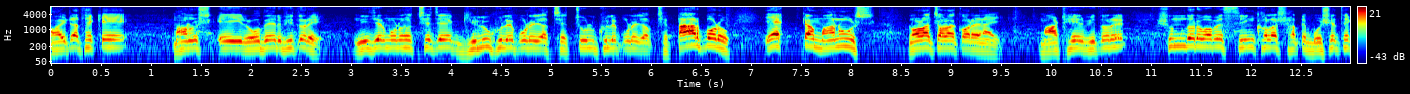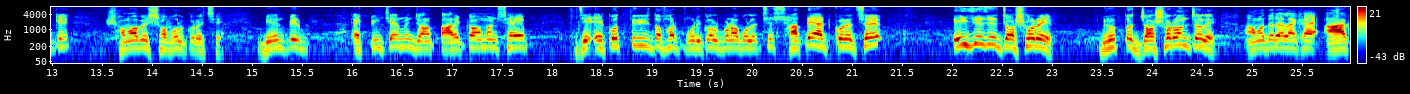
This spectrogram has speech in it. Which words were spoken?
নয়টা থেকে মানুষ এই রোদের ভিতরে নিজের মনে হচ্ছে যে ঘিলু খুলে পড়ে যাচ্ছে, চুল খুলে পড়ে যাচ্ছে। তারপরও একটা মানুষ নড়াচড়া করে নাই। মাঠের ভিতরে সুন্দরভাবে শৃঙ্খলার সাথে বসে থেকে সমাবেশ সফল করেছে। বিএনপির অ্যাক্টিং চেয়ারম্যান জনাব তারেক রহমান সাহেব যে একত্রিশ দফার পরিকল্পনা বলেছে, সাথে অ্যাড করেছে, এই যে যে যশোরের বৃহত্তর যশোর অঞ্চলে আমাদের এলাকায় আখ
